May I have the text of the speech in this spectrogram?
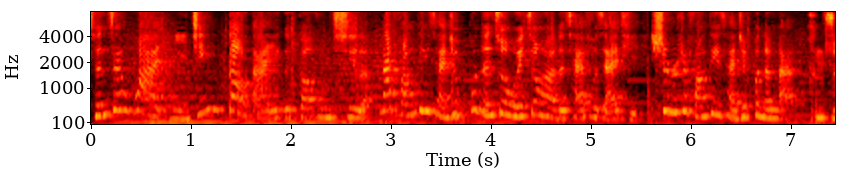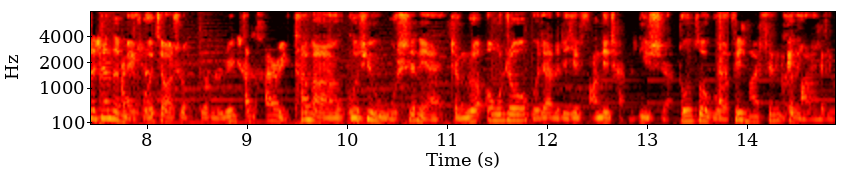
城镇化已经到达一个高峰期了，那房地产就不能作为重要的财富载体，是不是房地产就不能买？很资深的美国教授叫做 Richard Harry，他把过去五十年整个欧洲国家的这些房地产的历史，都做过非常深刻的研究，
